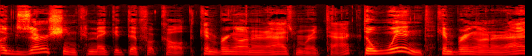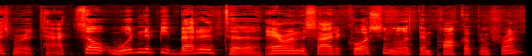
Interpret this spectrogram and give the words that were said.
Exertion can make it difficult, can bring on an asthma attack. The wind can bring on an asthma attack. So, wouldn't it be better to err on the side of caution and let them park up in front?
